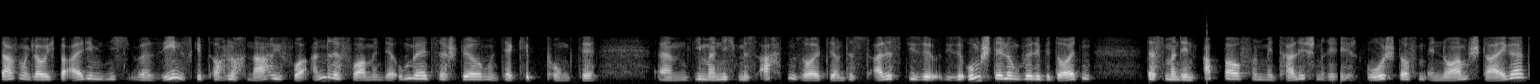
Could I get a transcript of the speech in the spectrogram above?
darf man, glaube ich, bei all dem nicht übersehen, es gibt auch noch nach wie vor andere Formen der Umweltzerstörung und der Kipppunkte, ähm, die man nicht missachten sollte. Und das alles, diese, diese Umstellung würde bedeuten, dass man den Abbau von metallischen Rohstoffen enorm steigert,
